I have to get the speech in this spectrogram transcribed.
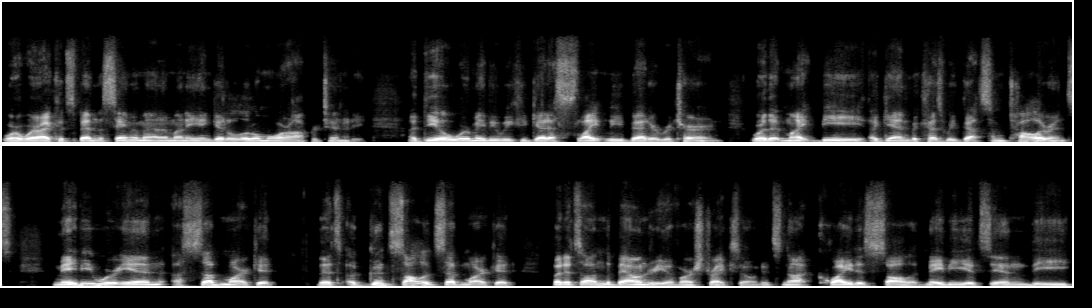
or where I could spend the same amount of money and get a little more opportunity? A deal where maybe we could get a slightly better return, where that might be, again, because we've got some tolerance, maybe we're in a submarket that's a good solid submarket but it's on the boundary of our strike zone. It's not quite as solid. Maybe it's in the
